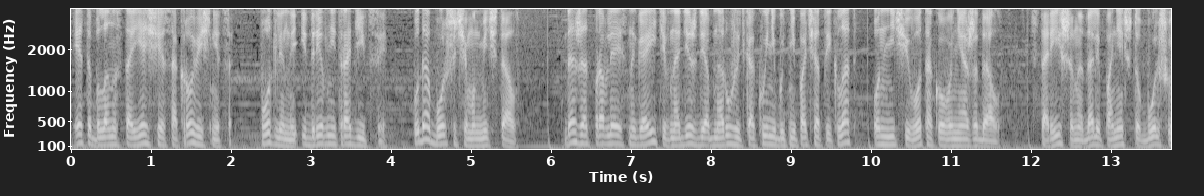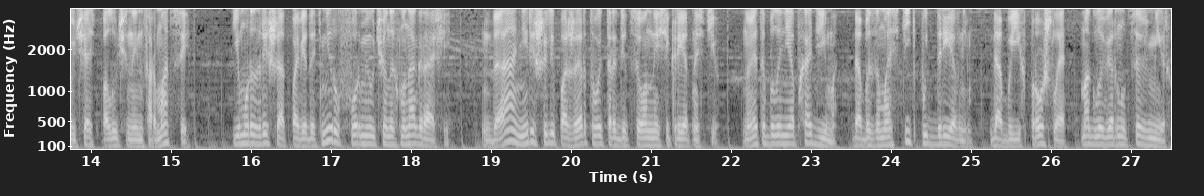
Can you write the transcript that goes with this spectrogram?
Это была настоящая сокровищница подлинной и древней традиции, куда больше, чем он мечтал – даже отправляясь на Гаити в надежде обнаружить какой-нибудь непочатый клад, он ничего такого не ожидал. Старейшины дали понять, что большую часть полученной информации ему разрешат поведать миру в форме ученых монографий. Да, они решили пожертвовать традиционной секретностью, но это было необходимо, дабы замостить путь древним, дабы их прошлое могло вернуться в мир.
